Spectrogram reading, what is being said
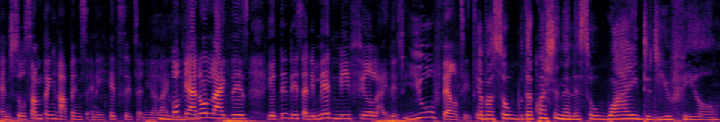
and so something happens and it hits it, and you're like, hmm. okay, I don't like this. You did this, and it made me feel like this. You felt it Yeah, but so the question then is so why did you feel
